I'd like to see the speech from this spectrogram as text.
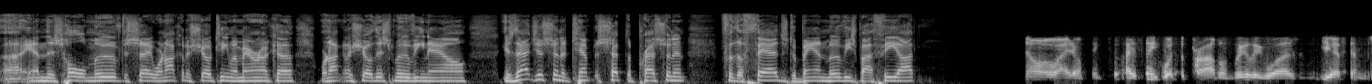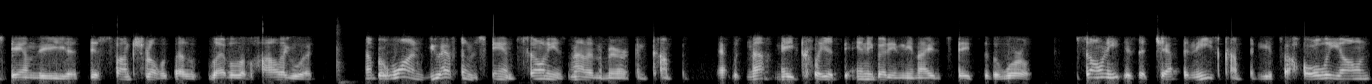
uh, and this whole move to say we're not going to show Team America, we're not going to show this movie now. Is that just an attempt to set the precedent for the feds to ban movies by fiat? No, I don't think so. I think what the problem really was, you have to understand the uh, dysfunctional uh, level of Hollywood. Number one, you have to understand Sony is not an American company. That was not made clear to anybody in the United States or the world. Sony is a Japanese company. It's a wholly owned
